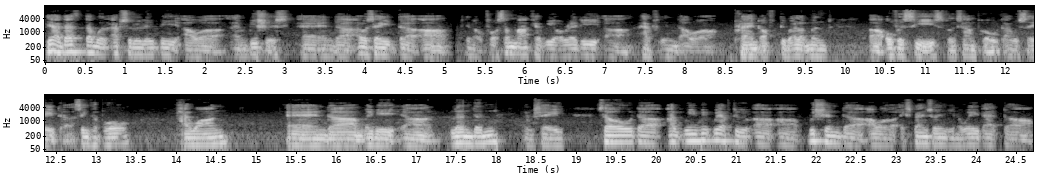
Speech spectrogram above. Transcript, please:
Yeah, that's that would absolutely be our ambitious, and uh, I would say the uh, you know for some market we already uh, have in our plan of development uh, overseas. For example, I would say the Singapore, Taiwan, and uh, maybe uh, London. I would say so. The uh, we we have to uh, uh, vision the, our expansion in a way that uh,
